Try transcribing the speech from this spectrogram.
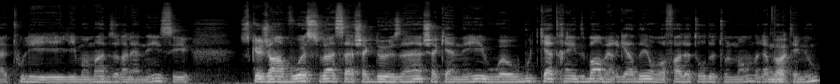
à tous les, moments durant l'année. C'est ce que j'en vois souvent, c'est à chaque deux ans, chaque année, ou au bout de quatre ans, il dit bon, mais regardez, on va faire le tour de tout le monde, rapportez-nous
